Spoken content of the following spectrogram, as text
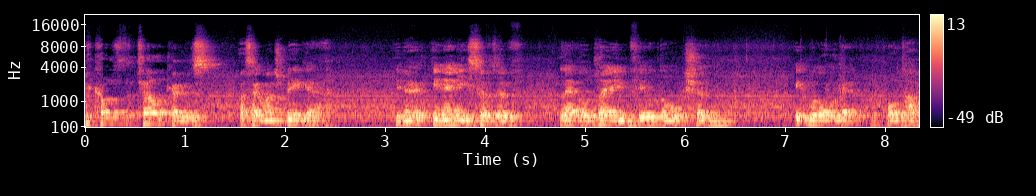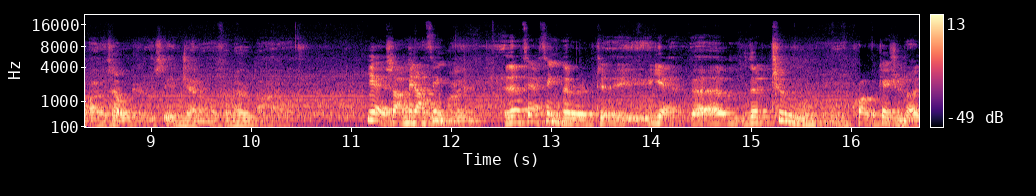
Because the telcos are so much bigger, you know, in any sort of level playing field auction, it will all get bought up by the telcos in general for mobile. Yes, I mean, I think I think there are yeah um, there are two qualifications I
